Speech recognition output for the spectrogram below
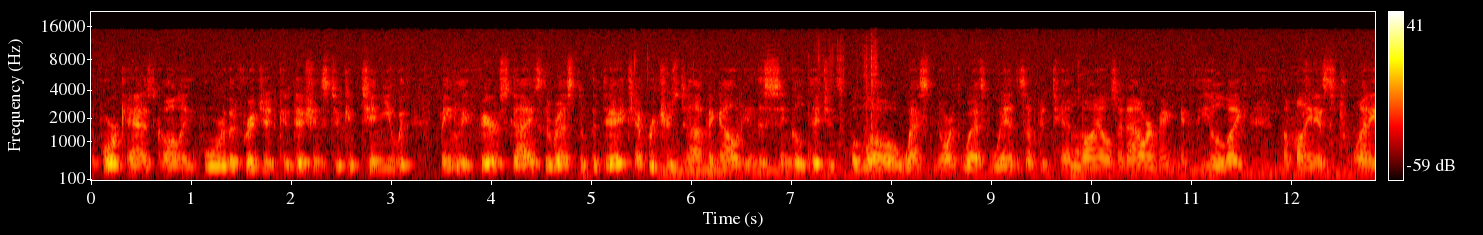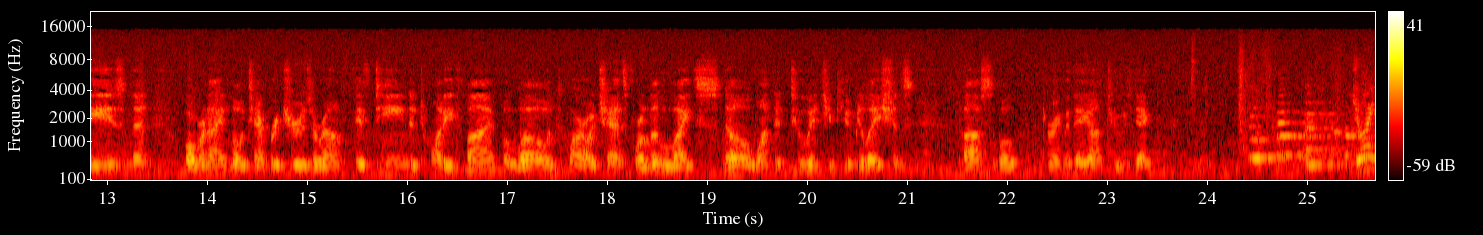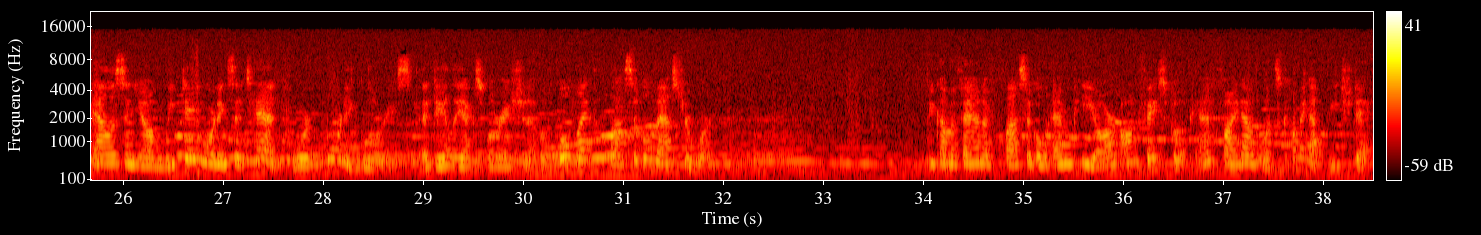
The forecast calling for the frigid conditions to continue with mainly fair skies the rest of the day. Temperatures topping out in the single digits below. West northwest winds up to 10 miles an hour, making it feel like the minus 20s. And then overnight, low temperatures around 15 to 25 below. Tomorrow, a chance for a little light snow, 1 to 2 inch accumulations possible during the day on Tuesday. Join Alison Young weekday mornings at 10 for Morning Glories, a daily exploration of a full-length classical masterwork. Become a fan of Classical MPR on Facebook and find out what's coming up each day.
